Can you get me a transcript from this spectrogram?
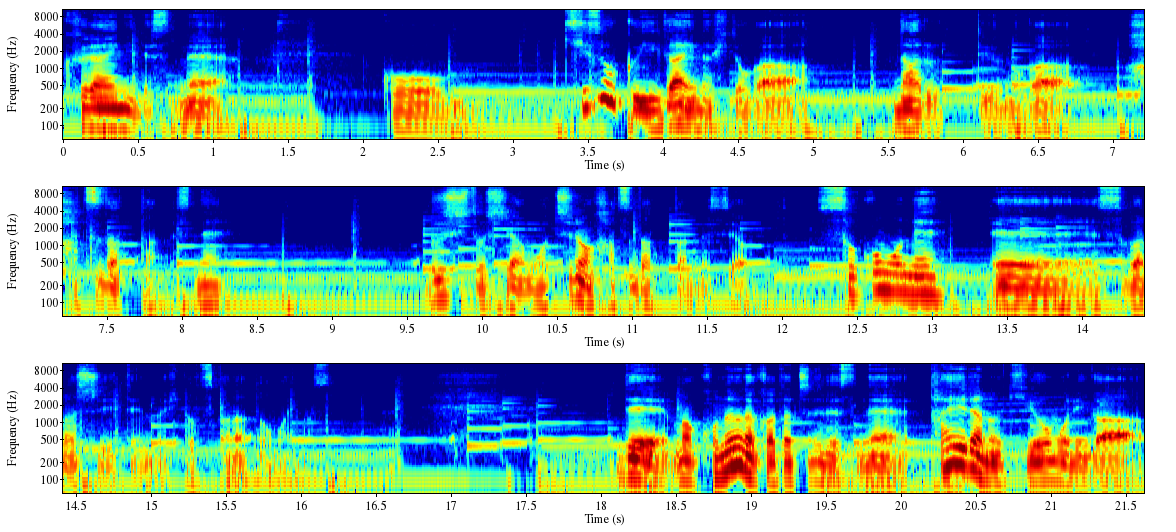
位にですねこう貴族以外の人がなるっていうのが初だったんですね。武士としてはもちろん初だったんですよ。そこもね、えー、素晴らしい点の一つかなと思いますで、まあ、このような形でですね平清盛が、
